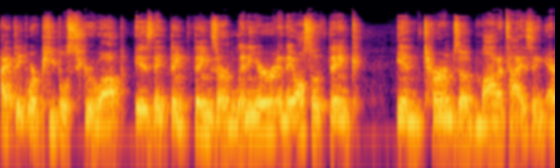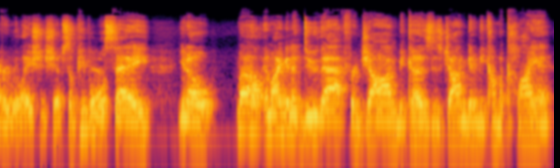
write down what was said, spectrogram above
I think where people screw up is they think things are linear and they also think in terms of monetizing every relationship. So people will say, you know, well, am I going to do that for John because is John going to become a client?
